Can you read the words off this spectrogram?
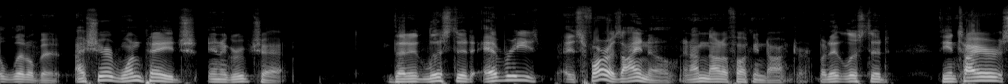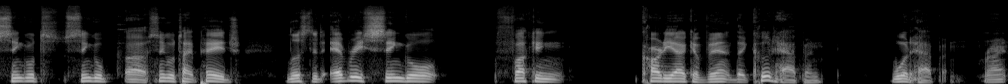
A little bit. I shared one page in a group chat that it listed every, as far as I know, and I'm not a fucking doctor, but it listed the entire single single uh, single type page listed every single fucking cardiac event that could happen would happen, right?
